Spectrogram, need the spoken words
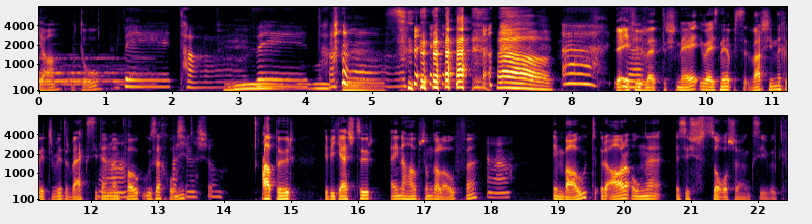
Ja, und du? Wetter. Fühlst Wetter. ah. Ja, ich Ja. fühle den Schnee. Ich weiß nicht, ob es, wahrscheinlich wird er wieder weg sein, dann, Ja. wenn die Folge rauskommt. wahrscheinlich schon. Aber ich bin gestern eineinhalb Stunden laufen. Ah. Im Wald, der Aare unten. Es war so schön, gewesen, wirklich.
